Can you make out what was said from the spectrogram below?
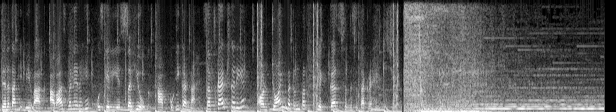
जनता की बेबाक आवाज़ बने रहें, उसके लिए सहयोग आपको ही करना है। सब्सक्राइब करिए और ज्वाइन बटन पर क्लिक कर सदस्यता ग्रहण कीजिए।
